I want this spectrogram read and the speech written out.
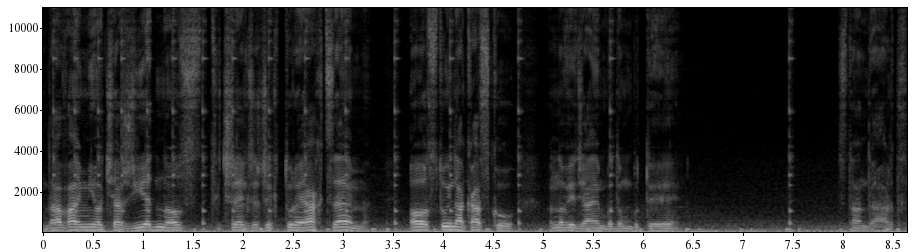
Dawaj mi chociaż jedno z tych trzech rzeczy, które ja chcę. O, stój na kasku. No wiedziałem, będą buty. Standard.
